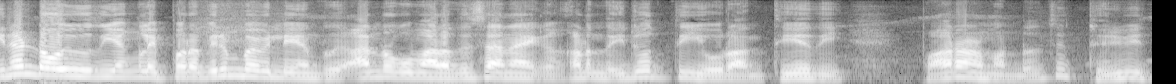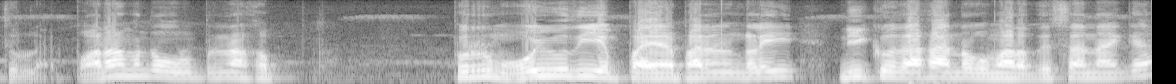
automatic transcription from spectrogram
இரண்டு ஓய்வூதியங்களை பெற விரும்பவில்லை என்று அனுரகுமார திசாநாயக்க கடந்த இருபத்தி ஓராம் தேதி பாராளுமன்றத்தில் தெரிவித்துள்ளார். பாராளுமன்ற உறுப்பினராக பெரும் ஓய்வூதிய ப பலன்களை நீக்குவதாக அனுகுமார திசாநாயக்க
